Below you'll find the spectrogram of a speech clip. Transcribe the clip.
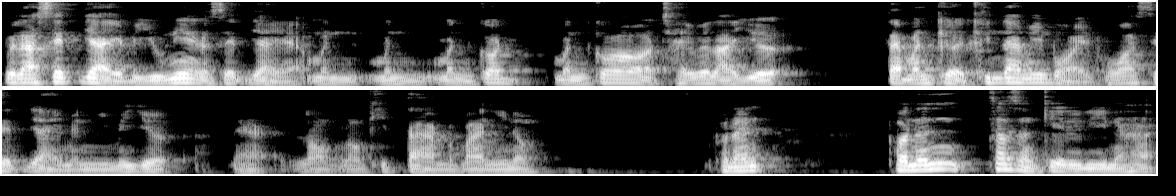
เวลาเซตใหญ่ไปยูเนียนกับเซตใหญ่อะมันมันมันก็มันก็ใช้เวลาเยอะ แต่มันเกิดขึ้นได้ไม่บ่อย เพราะว่าเซตใหญ่มันมีไม่เยอะนะฮะลองลองคิดตามประมาณนี้เนาะ เพราะนั้นเพราะนั้นถ้าสังเกตดีๆนะฮะ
